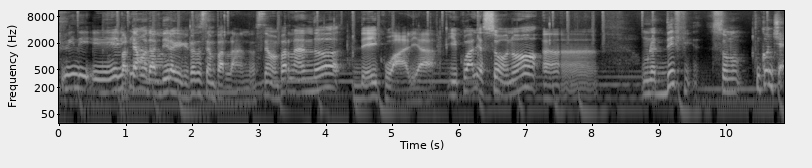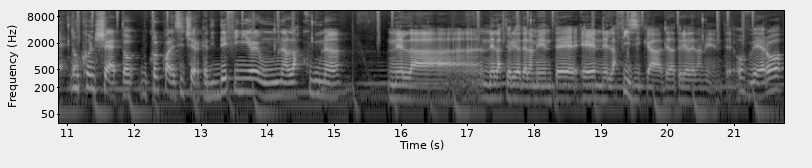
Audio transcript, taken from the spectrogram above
Quindi eh, Partiamo dal dire che, che cosa stiamo parlando. Stiamo parlando dei qualia. I qualia sono eh, una defi- sono un concetto. un concetto col quale si cerca di definire una lacuna nella, nella teoria della mente e nella fisica della teoria della mente, ovvero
